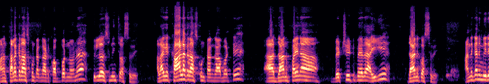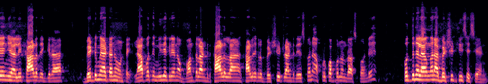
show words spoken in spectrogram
మనం తలకు రాసుకుంటాం కాబట్టి కొబ్బరి నూనె పిల్లోస్ నుంచి వస్తుంది. అలాగే కాళ్ళకి రాసుకుంటాం కాబట్టి దానిపైన బెడ్షీట్ మీద అయ్యి దానికి వస్తుంది. అందుకని మీరేం చేయాలి? కాళ్ళ దగ్గర బెడ్ మ్యాట్ అని ఉంటాయి. లేకపోతే మీ దగ్గర ఏమైనా బొంత లాంటిది కాళ్ళ కాళ్ళ దగ్గర బెడ్షీట్ లాంటిది వేసుకొని అప్పుడు కొబ్బరి నూనె రాసుకోండి. పొద్దున్నే లేవగానే ఆ బెడ్షీట్ తీసేసేయండి.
